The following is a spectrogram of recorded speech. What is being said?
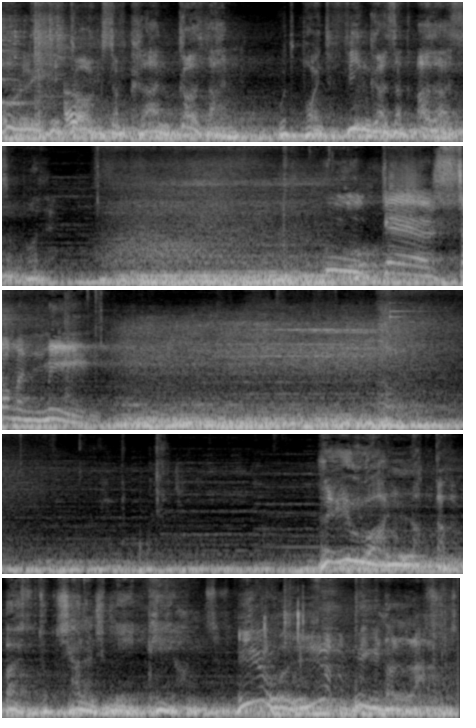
Only the Ooh. dogs of Clan Gurthan would point fingers at others. Who dares summon me? You are not the first to challenge me, peons. You will not be the last.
